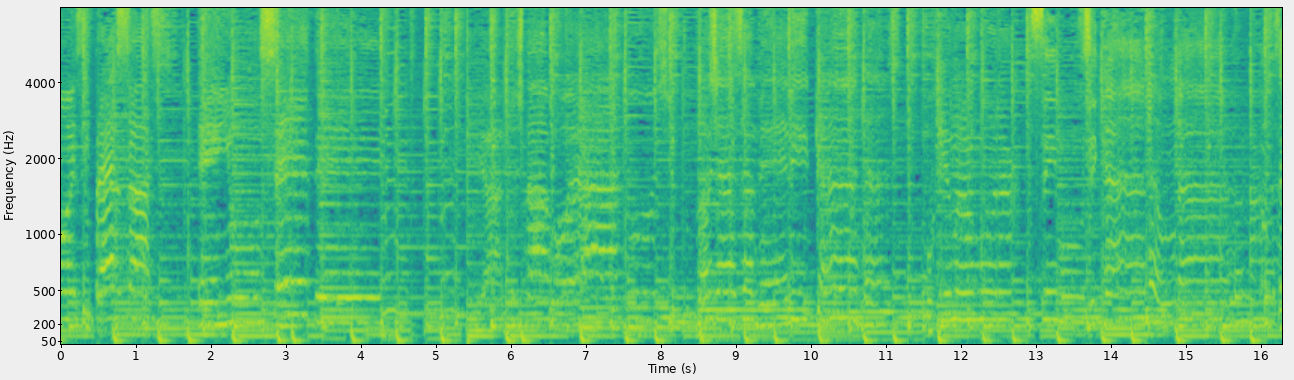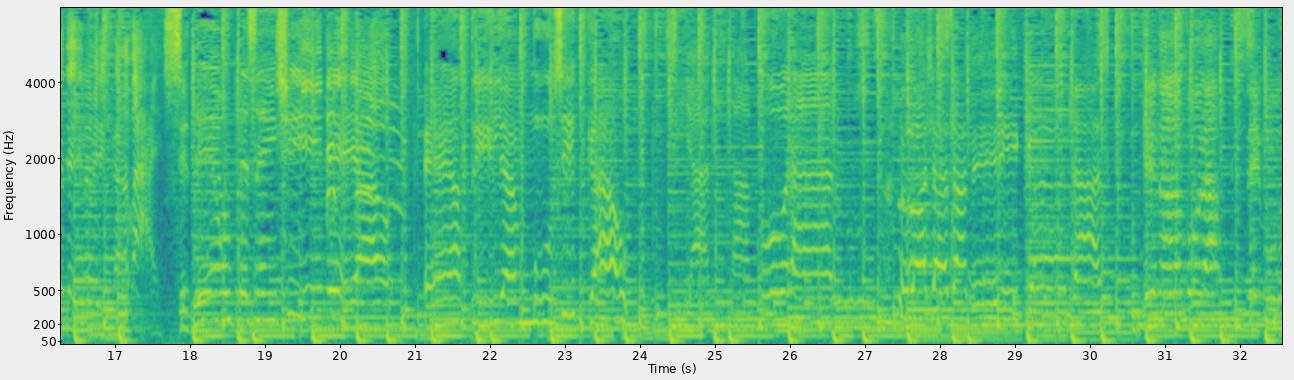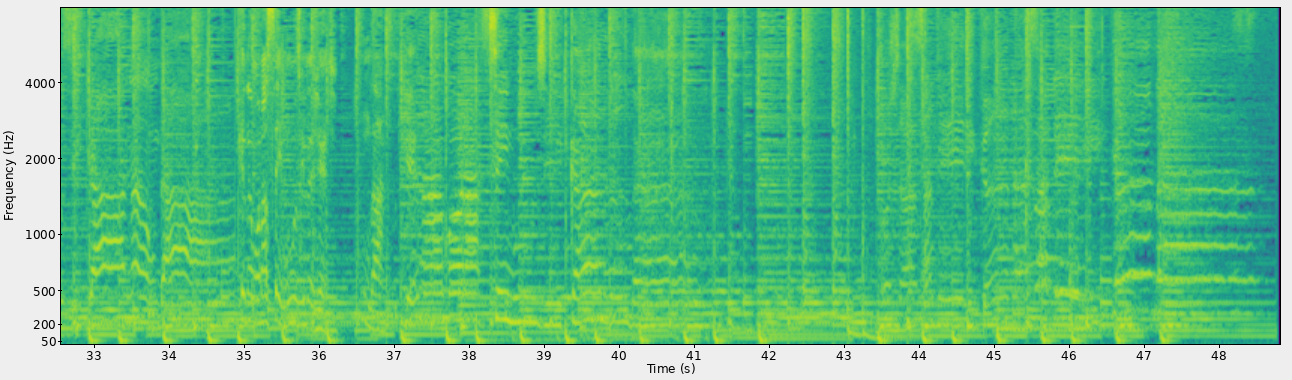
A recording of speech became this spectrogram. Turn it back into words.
canções impressas em um CD. Dia dos namorados, lojas americanas. Porque namorar sem música não dá? Vamos CD americana, vai! CD é um presente ideal. É a trilha musical Dia dos namorados Lojas americanas namorar sem música, né, gente? Não dá. Que namorar sem música não dá.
